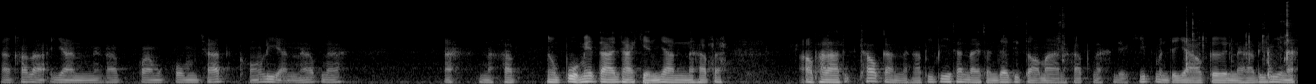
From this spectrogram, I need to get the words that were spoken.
อักขระยันนะครับ ความคมชัดของเหรียญนะครับนะอะนะครับหลวงปู่เมตตาชาเขียนยันนะครับนะเอาพาราเท่ากันนะครับ พี่พี่ๆท่านใดสนใจติดต่อมานะครับนะเดี๋ยวคลิปมันจะยาวเกินนะครับพี่พี่ๆนะ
